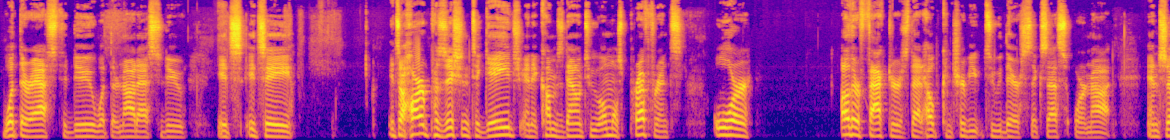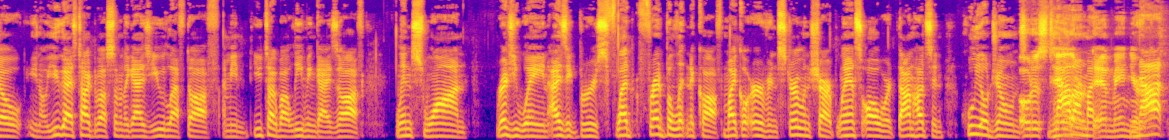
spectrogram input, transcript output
what they're asked to do, what they're not asked to do. It's it's a it's a hard position to gauge and it comes down to almost preference or other factors that help contribute to their success or not. And so, you know, you guys talked about some of the guys you left off. I mean, you talk about leaving guys off. Lynn Swann, Reggie Wayne, Isaac Bruce, Fred, Fred Biletnikoff, Michael Irvin, Sterling Sharpe, Lance Alworth, Don Hutson, Julio Jones. Otis not Taylor, on my, Don Maynard. Not,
